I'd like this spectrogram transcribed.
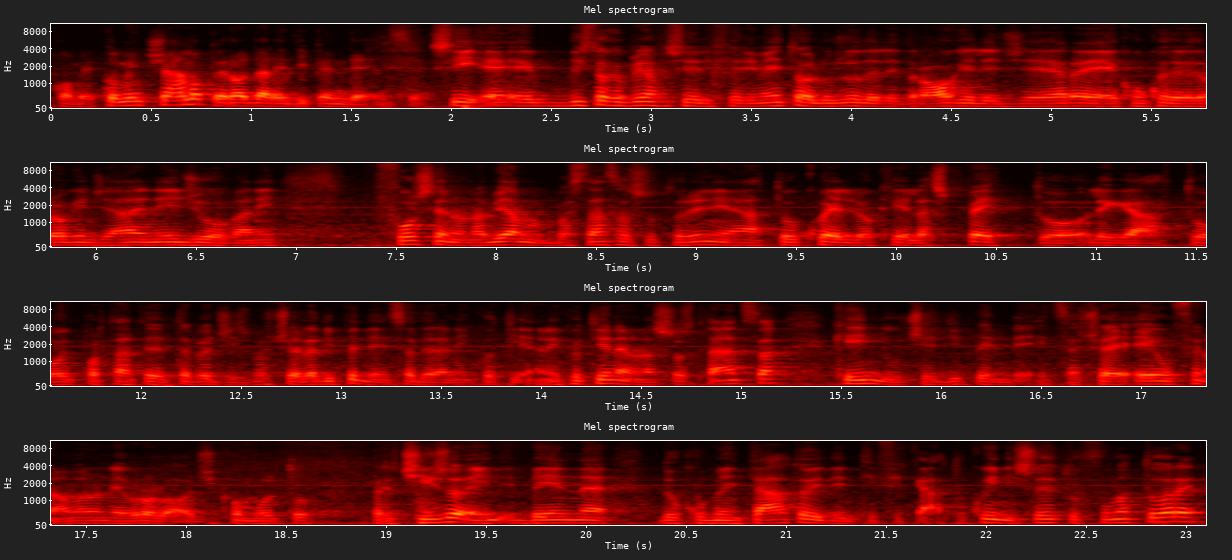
come. Cominciamo però dalle dipendenze. Sì, eh, visto che prima facevi riferimento all'uso delle droghe leggere e comunque delle droghe in generale nei giovani, forse non abbiamo abbastanza sottolineato quello che è l'aspetto legato importante del tabagismo, cioè la dipendenza dalla nicotina. La nicotina è una sostanza che induce dipendenza, cioè è un fenomeno neurologico molto preciso e ben documentato e identificato. Quindi il soggetto fumatore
